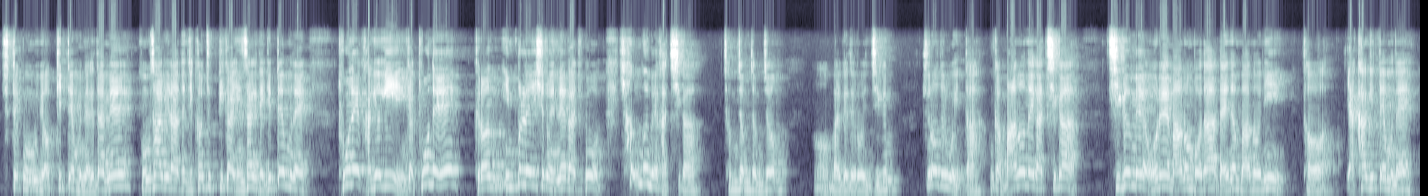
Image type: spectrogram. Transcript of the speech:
주택 공급이 없기 때문에. 그 다음에 공사비라든지 건축비가 인상이 되기 때문에 돈의 가격이, 그러니까 돈의 그런 인플레이션으로 인해 가지고 현금의 가치가 점점 점점 어, 말 그대로 지금 줄어들고 있다. 그러니까 만 원의 가치가 지금의 올해 만 원보다 내년 만 원이 더 약하기 때문에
